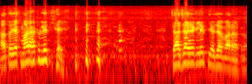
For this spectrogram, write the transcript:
હા તો એક મારા હાટું લેતી આય. જા જા એક લેતી જા મારા હાટું.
